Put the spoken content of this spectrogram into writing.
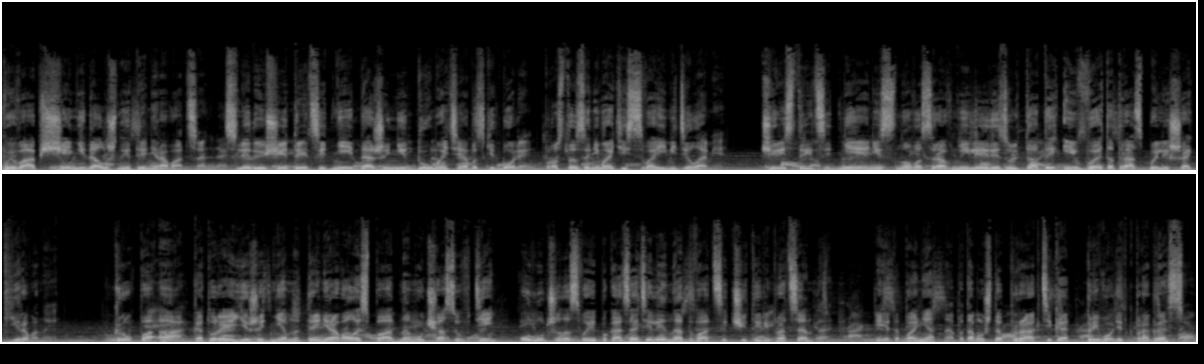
вы вообще не должны тренироваться. Следующие 30 дней даже не думайте о баскетболе, просто занимайтесь своими делами. Через 30 дней они снова сравнили результаты и в этот раз были шокированы. Группа А, которая ежедневно тренировалась по одному часу в день, улучшила свои показатели на 24%. И это понятно, потому что практика приводит к прогрессу.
